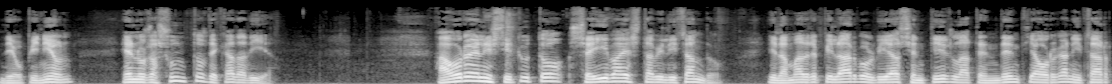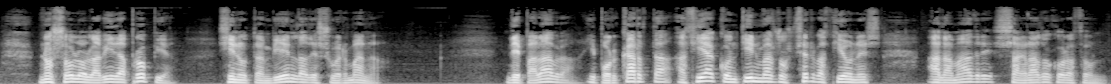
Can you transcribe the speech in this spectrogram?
de opinión en los asuntos de cada día. Ahora el instituto se iba estabilizando y la madre Pilar volvía a sentir la tendencia a organizar no sólo la vida propia, sino también la de su hermana. De palabra y por carta hacía continuas observaciones a la Madre Sagrado Corazón.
